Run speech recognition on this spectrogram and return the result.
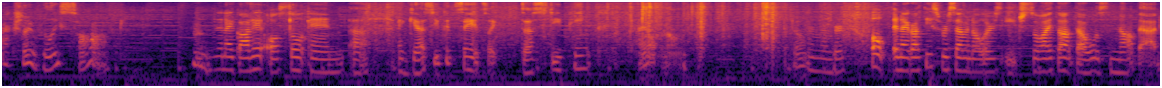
actually really soft. Hmm. Then I got it also in, uh, I guess you could say it's like dusty pink. I don't know. Don't remember. Oh, and I got these for $7 each, so I thought that was not bad.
